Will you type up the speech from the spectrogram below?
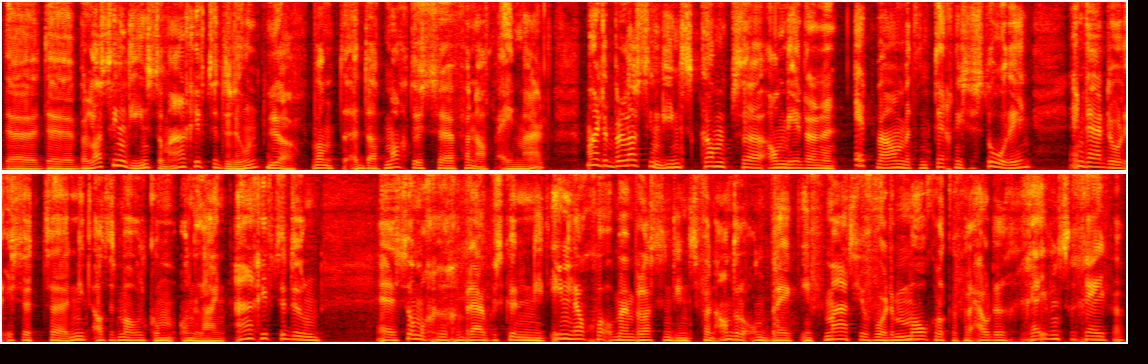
de, de Belastingdienst om aangifte te doen. Ja. Want eh, dat mag dus eh, vanaf 1 maart. Maar de Belastingdienst kampt eh, al meer dan een etmaal met een technische storing. En daardoor is het eh, niet altijd mogelijk om online aangifte te doen. Eh, sommige gebruikers kunnen niet inloggen op mijn Belastingdienst. Van anderen ontbreekt informatie of worden mogelijke verouderde gegevens gegeven.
